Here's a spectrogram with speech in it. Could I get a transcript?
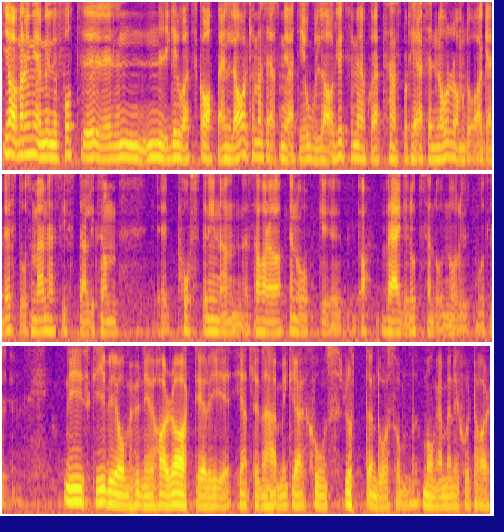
Ja, man har mer eller mindre fått eh, Niger att skapa en lag kan man säga som gör att det är olagligt för människor att transportera sig norr om då Agadez då, som är den här sista liksom, eh, posten innan Saharaöknen och ja, vägen upp sen då norrut mot Libyen. Ni skriver ju om hur ni har rört er i egentligen den här migrationsrutten då som många människor tar.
